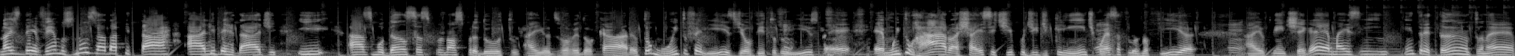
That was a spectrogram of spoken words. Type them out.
nós devemos nos adaptar à liberdade e as mudanças para o nosso produto. Aí o desenvolvedor, cara, eu tô muito feliz de ouvir tudo isso. É, é muito raro achar esse tipo de, de cliente com Hum. essa filosofia. Hum. Aí o cliente chega, é, mas em- entretanto, né?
